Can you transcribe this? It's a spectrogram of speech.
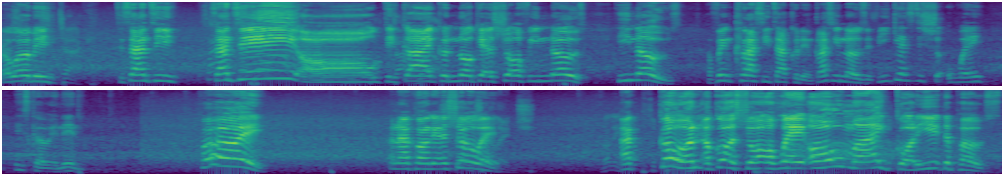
Iwobi. To Santi. Santi! Oh, this guy could not get a shot off. He knows. He knows. I think Clasie tackled him. Clasie knows if he gets this shot away, it's going in. Hoi! And I can't get a shot away. I, go on, I've got a shot away. Oh my god, he hit the post.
